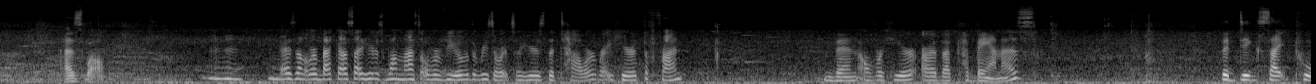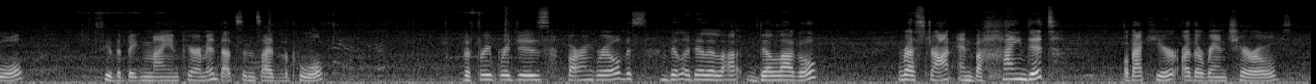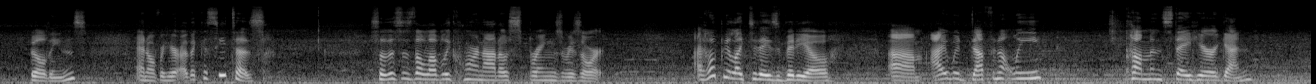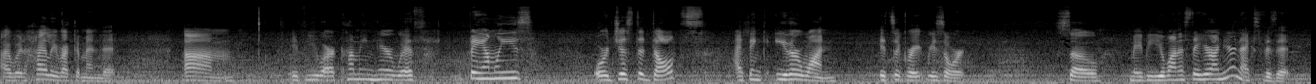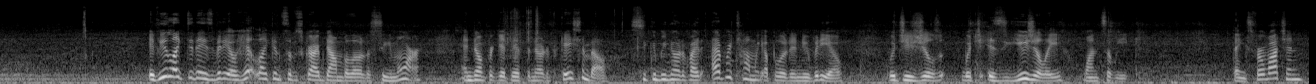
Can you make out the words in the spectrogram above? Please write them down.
as well. And guys, now that we're back outside, here's one last overview of the resort. So here's the tower right here at the front. Then over here are the cabanas. The dig site pool. See the big Mayan pyramid? That's inside the pool. The Three Bridges Bar and Grill, this Villa del Lago restaurant. And behind it well, back here are the rancheros buildings, and over here are the casitas. So this is the lovely Coronado Springs Resort. I hope you liked today's video. Um, I would definitely come and stay here again. I would highly recommend it. Um, if you are coming here with families or just adults, I think either one, it's a great resort. So maybe you want to stay here on your next visit. If you like today's video, hit like and subscribe down below to see more. And don't forget to hit the notification bell so you can be notified every time we upload a new video, which which is usually once a week. Thanks for watching.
